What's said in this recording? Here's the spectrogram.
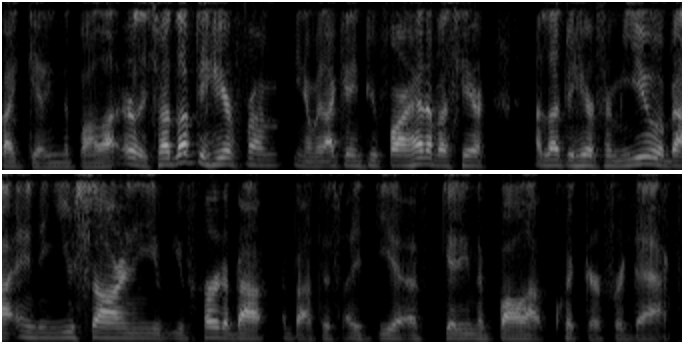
by getting the ball out early. So I'd love to hear from you know without getting too far ahead of us here I'd love to hear from you about anything you saw or anything you've, heard about about this idea of getting the ball out quicker for Dak.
